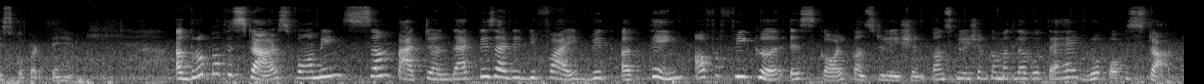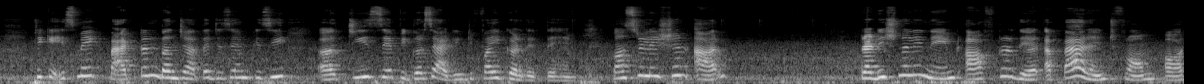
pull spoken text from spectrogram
इसको पढ़ते हैं। A group of stars forming some pattern that is identified with a thing of a figure is called constellation. Constellation का मतलब होता है group of star. ठीक है इसमें एक पैटर्न बन जाता है जिसे हम किसी चीज़ से फिगर से आइडेंटिफाई कर देते हैं। Constellation are traditionally named after their apparent from और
